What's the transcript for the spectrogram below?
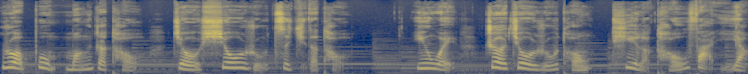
若不蒙着头，就羞辱自己的头，因为这就如同剃了头发一样。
